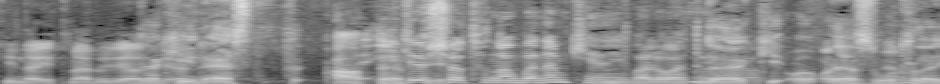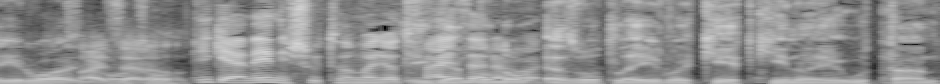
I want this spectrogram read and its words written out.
kínait, mert ugye... De kína, ezt áperti... Idős otthonokban nem kínaival oltottak. De ki, ez volt nem? leírva. Ott, igen, én is úgy tudom, hogy ott Igen, mondom, ez volt leírva, hogy két kínai után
